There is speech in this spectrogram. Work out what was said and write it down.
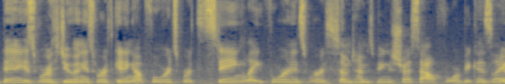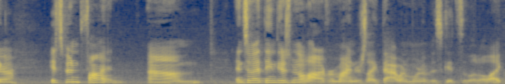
then it's worth doing. It's worth getting up for. It's worth staying late for, and it's worth sometimes being stressed out for because like Yeah. it's been fun. Um, and so I think there's been a lot of reminders like that when one of us gets a little like,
